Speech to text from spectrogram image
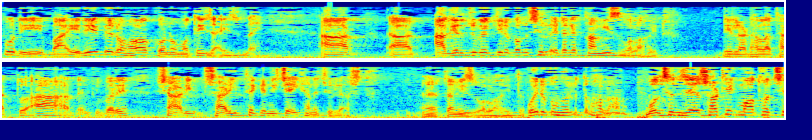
পরে বাইরে বের হওয়া কোনো মতেই জায়জ নাই। আর আগের যুগে কীরকম ছিল? এটাকে কামিজ বলা হইত। ঢেলা ঢালা থাকতো, আর একেবারে শাড়ি থেকে নিচে এখানে চলে আসতো। কামিজ বলা হইতো। ওই রকম হলে তো ভালো আর। বলছেন যে, সঠিক মত হচ্ছে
